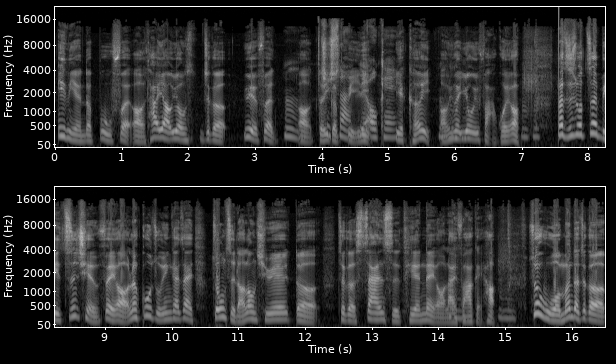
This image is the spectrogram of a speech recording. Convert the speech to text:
一年的部分哦，他要用这个。月份哦的一个比例，OK 也可以哦，因为优于法规哦。那只是说这笔资遣费哦，那雇主应该在终止劳动契约的这个三十天内哦来发给哈。所以我们的这个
